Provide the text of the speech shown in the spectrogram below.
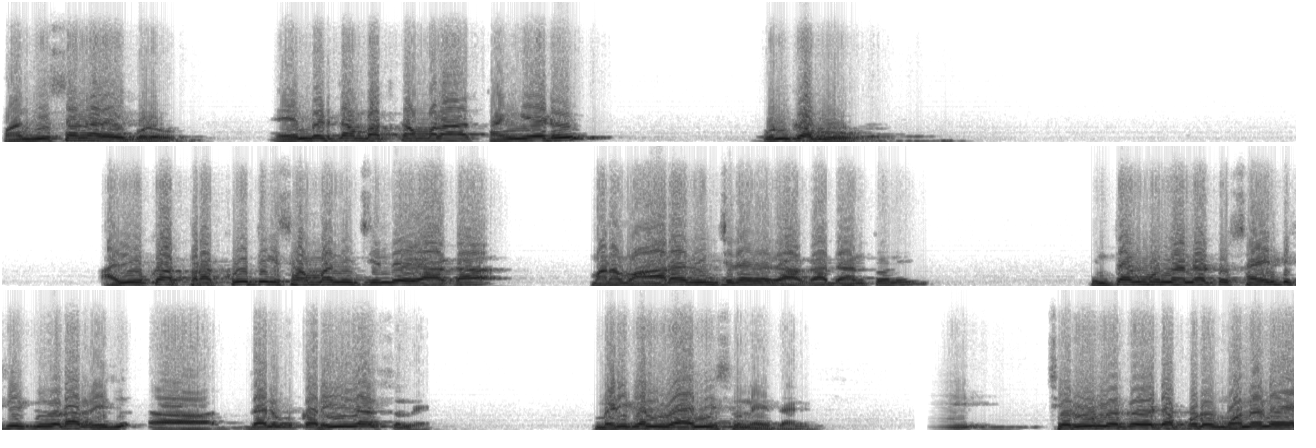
మనం చూస్తాం కదా ఇప్పుడు ఏం పెడతాం బతుకమ్మల తంగేడు? ఉల్క పువ్వు. అది ఒక ప్రకృతికి సంబంధించిందే కాక మనం ఆరాధించడమే కాక దాంతో ఇంతకుముందు అన్నట్టు సైంటిఫిక్ కూడా దానికి ఒక రీజన్స్ ఉన్నాయి. మెడికల్ వాల్యూస్ ఉన్నాయి దానికి. ఈ చెరువులకు పోయేటప్పుడు మొన్ననే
